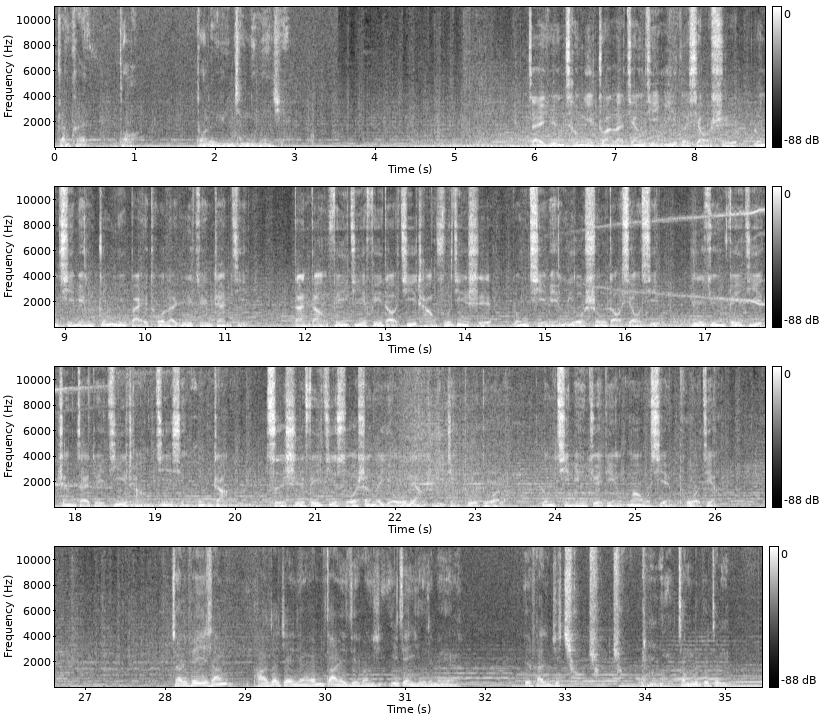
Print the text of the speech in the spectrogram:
赶快到到了云层里面去。在云层里转了将近一个小时，龙启明终于摆脱了日军战机。但当飞机飞到机场附近时，龙启明又收到消息，日军飞机正在对机场进行轰炸。此时飞机所剩的油量已经不多了。龙启明决定冒险迫降。在飞机上跑到这里，我们到那地方一点油都没有了，一发动机咻咻咻，动都不动。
